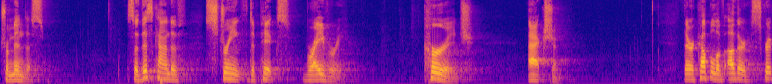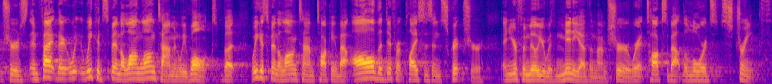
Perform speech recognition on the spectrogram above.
tremendous. So, this kind of strength depicts bravery, courage, action. There are a couple of other scriptures. In fact, there, we, we, could spend a long, long time, and we won't, but we could spend a long time talking about all the different places in Scripture, and you're familiar with many of them, I'm sure, where it talks about the Lord's strength.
